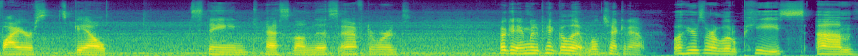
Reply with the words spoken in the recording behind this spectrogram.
fire scale stain test on this afterwards. Okay, I'm going to pickle it. We'll check it out. Well, here's our little piece. Um,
